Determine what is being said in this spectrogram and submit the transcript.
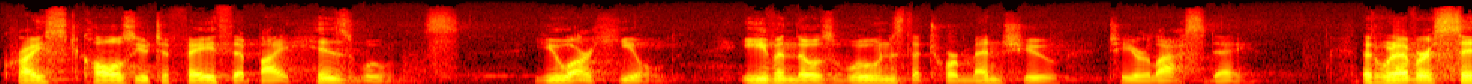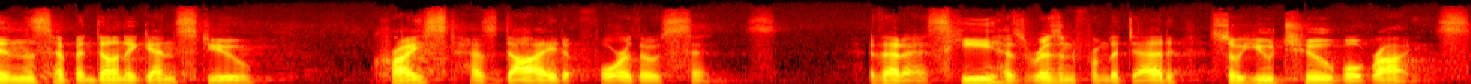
Christ calls you to faith that by his wounds you are healed, even those wounds that torment you to your last day. That whatever sins have been done against you, Christ has died for those sins And that as he has risen from the dead, so you too will rise.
